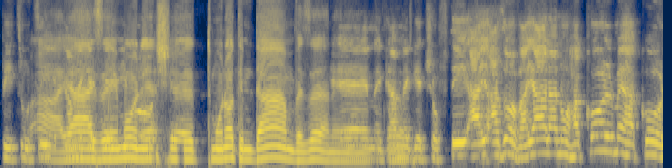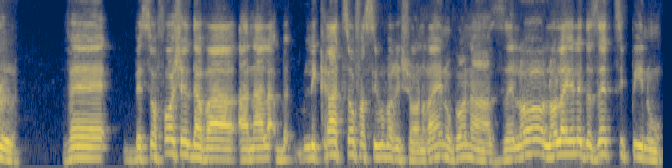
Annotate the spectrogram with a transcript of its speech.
פיצוצים. היה איזה אימון. יש אה, תמונות עם דם וזה, אני... כן, גם. נגד שופטי. היה- עזוב, היה לנו הכל מהכל. ובסופו של דבר, הנהלה- לקראת סוף הסיבוב הראשון, ראינו, בואנה, זה לא, לא לילד הזה ציפינו.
